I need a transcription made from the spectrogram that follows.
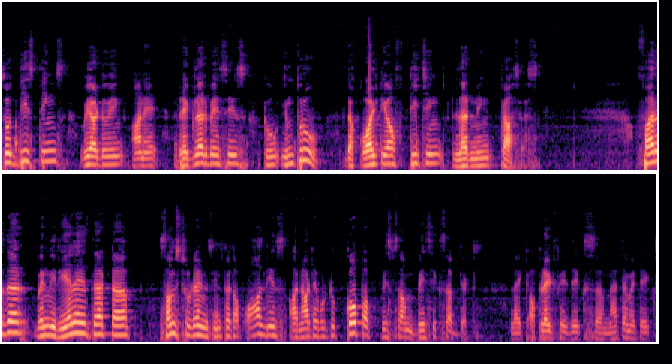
So these things we are doing on a regular basis to improve the quality of teaching learning process. Further, when we realize that uh, some students, instead of all this, are not able to cope up with some basic subjects, like applied physics, uh, mathematics,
